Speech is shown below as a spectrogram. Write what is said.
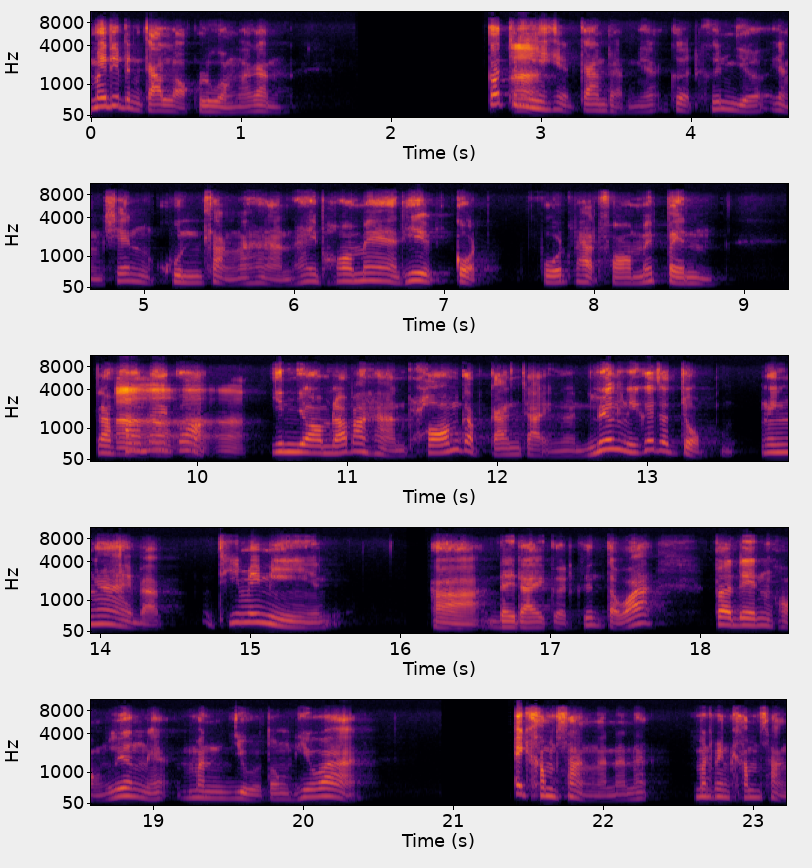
ไม่ได้เป็นการหลอกลวงแล้วกัน ก็จะอ่ามีมีเหตุการณ์แบบเนี้ยเกิดขึ้นเยอะอย่างเช่น คุณสั่งอาหารให้พ่อแม่ที่กด food platform ไม่เป็น แล้วพ่อแม่ก็อ่าอ่าอ่ายินยอมรับอาหารพร้อมกับการจ่ายเงิน เรื่องนี้ก็จะจบง่าย ๆแบบที่ไม่มีอ่าใด ๆ เกิดขึ้น แต่ว่าประเด็นของเรื่องเนี้ยมันอยู่ตรงที่ว่าไอ้คำสั่งอันนั้นนะมันเป็นคำสั่ง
